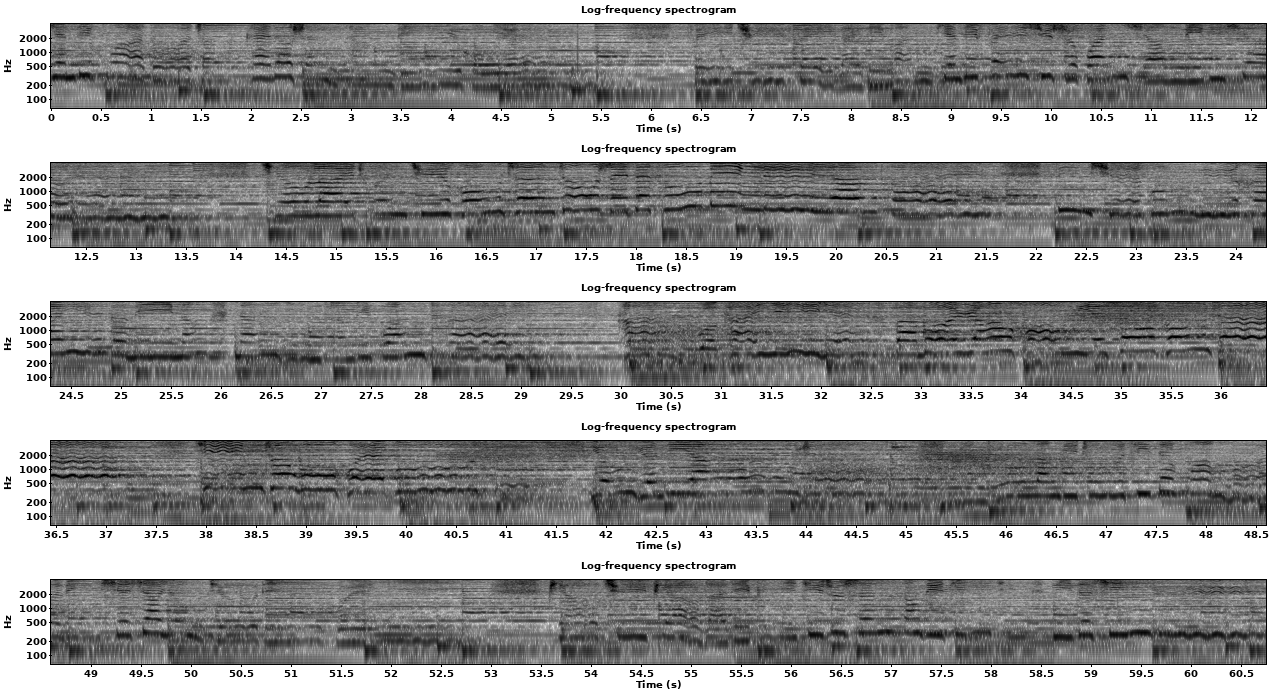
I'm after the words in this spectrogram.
艳的花朵绽开了深藏的红颜，飞去飞来的满天的飞絮是幻想你的笑脸。秋来春去，红尘中，谁在宿命里安排？冰雪不语，寒夜的你那难隐藏的光彩。我看一眼，把莫让红颜守空枕。青春无悔不死，永远的爱人。让流浪的足迹在荒漠里写下永久的回忆。飘去飘来的笔迹，是深藏的激情，你的心语。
